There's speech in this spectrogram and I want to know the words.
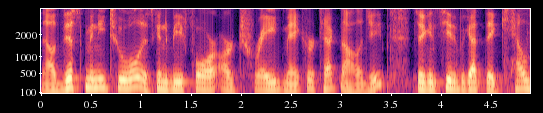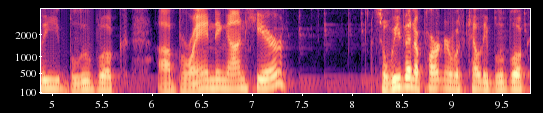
Now, this mini tool is going to be for our trade maker technology. So you can see that we got the Kelley Blue Book uh, branding on here. So we've been a partner with Kelley Blue Book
